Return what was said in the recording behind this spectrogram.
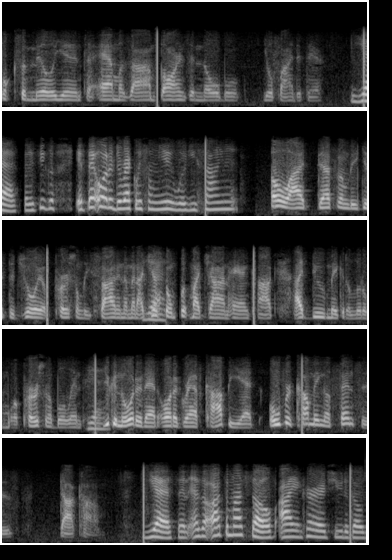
Books a Million to Amazon, Barnes and Noble. You'll find it there. Yes, but if you go, if they order directly from you, will you sign it? Oh, I definitely get the joy of personally signing them, and I Yes. just don't put my John Hancock. I do make it a little more personable, and Yes. you can order that autographed copy at overcomingoffenses.com. Yes, and as an author myself, I encourage you to go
